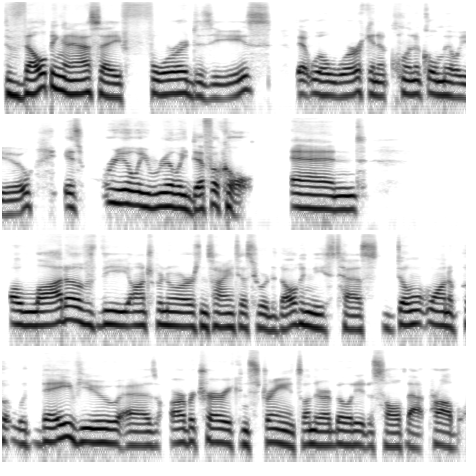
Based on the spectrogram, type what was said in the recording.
developing an assay for a disease that will work in a clinical milieu is really, really difficult. And a lot of the entrepreneurs and scientists who are developing these tests don't want to put what they view as arbitrary constraints on their ability to solve that problem.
